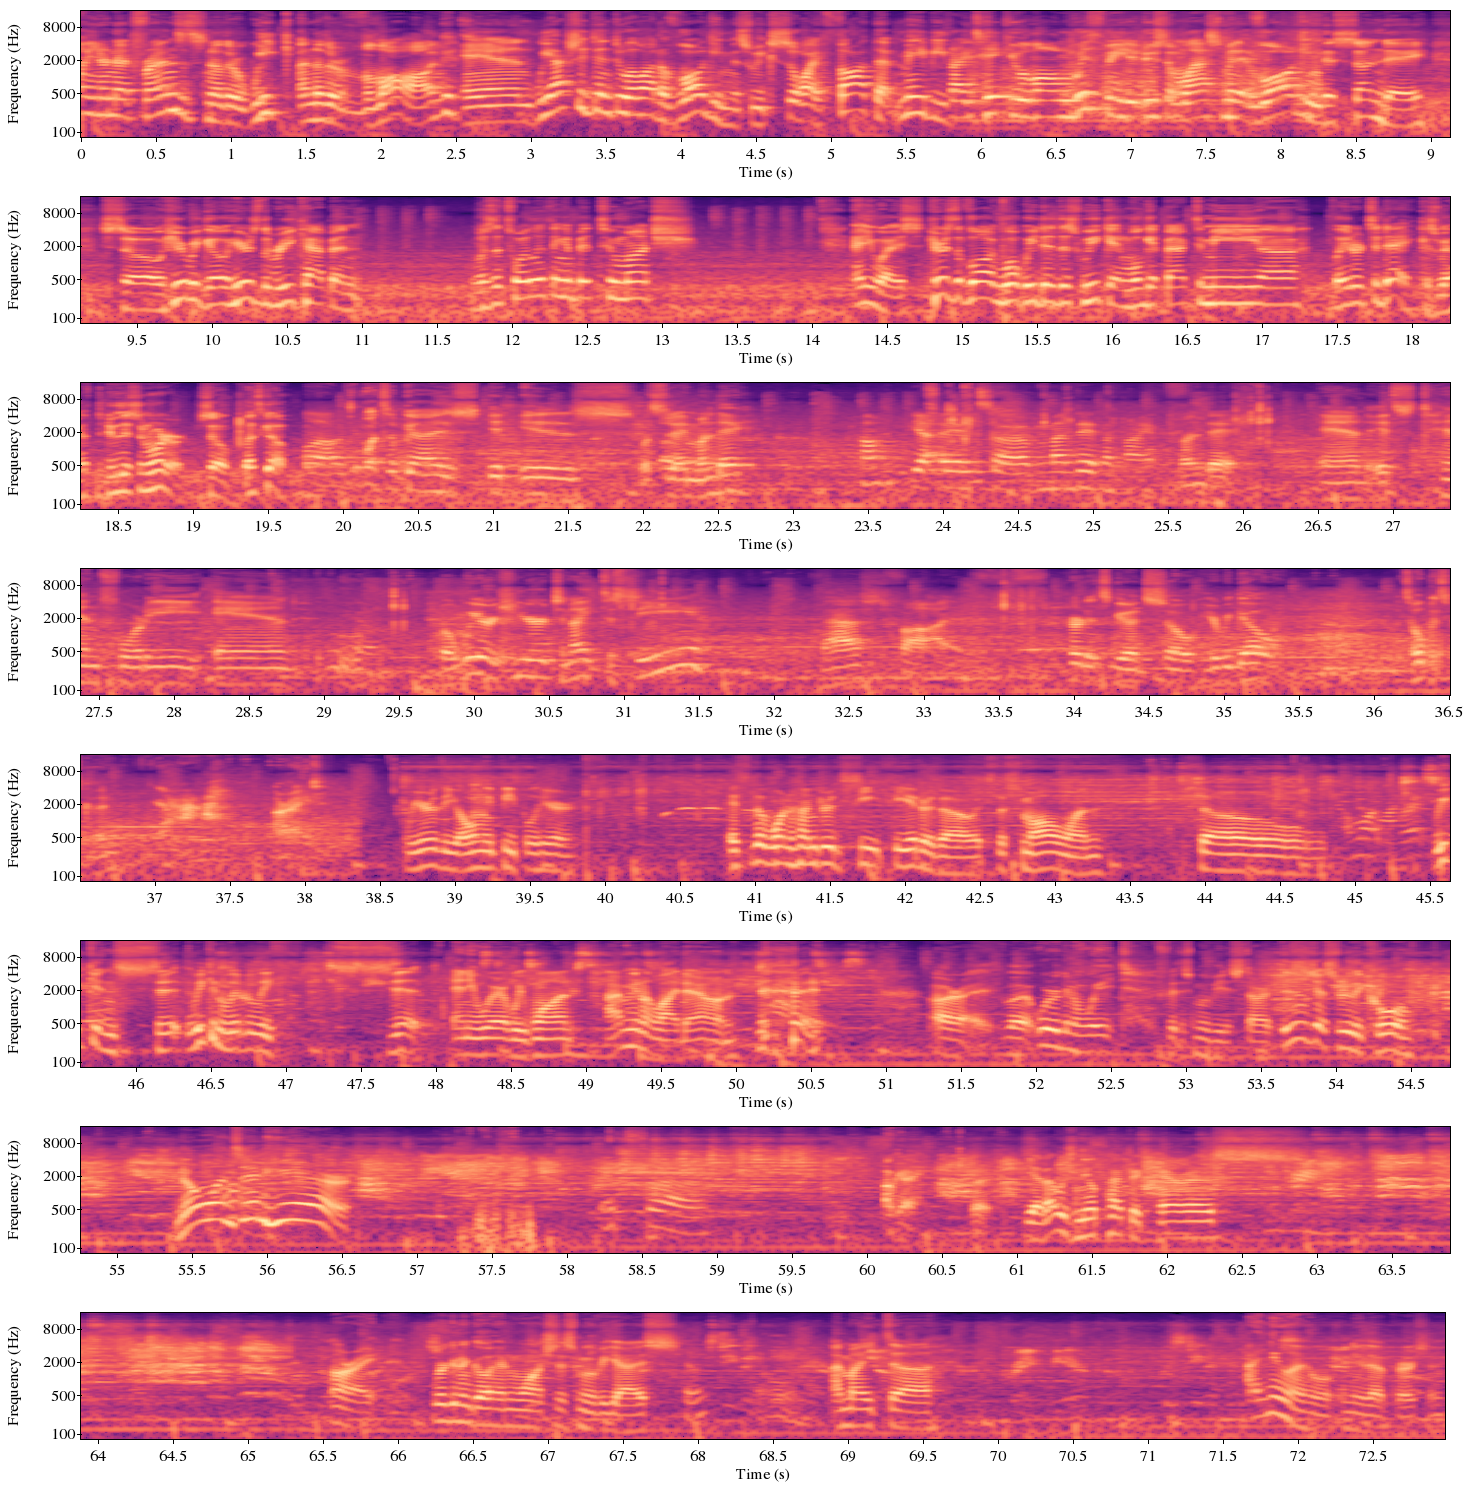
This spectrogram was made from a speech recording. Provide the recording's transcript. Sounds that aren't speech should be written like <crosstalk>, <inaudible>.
my internet friends? It's another week, another vlog, and we actually didn't do a lot of vlogging this week, so I thought that maybe I'd take you along with me to do some last minute vlogging this Sunday. So here we go, here's the recap, and was the toilet thing a bit too much? Anyways, here's the vlog, what we did this week, and we'll get back to me uh, later today, because we have to do this in order. So, let's go. What's up, guys? It is, what's today, Monday? Huh? Yeah, it's uh, Monday the 9th. Monday. And it's 10.40, and, ooh, but we are here tonight to see Fast 5. Heard it's good, so here we go. Let's hope it's good. Yeah. All right. We are the only people here. It's the 100 seat theater though. It's the small one. So we can sit, we can literally sit anywhere we want. I'm gonna lie down. <laughs> Alright, but we're gonna wait for this movie to start. This is just really cool. No one's in here! It's, uh... Okay, but yeah, that was Neil Patrick Harris. Alright, we're gonna go ahead and watch this movie, guys. I might, uh... I knew I knew that person.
